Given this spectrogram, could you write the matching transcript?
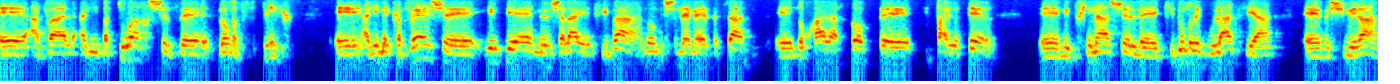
אה, אבל אני בטוח שזה לא מספיק. אה, אני מקווה שאם תהיה ממשלה יציבה, לא משנה מאיזה צד, אה, נוכל לעשות טיפה יותר מבחינה של קידום רגולציה ושמירה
